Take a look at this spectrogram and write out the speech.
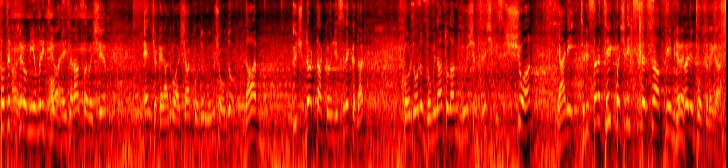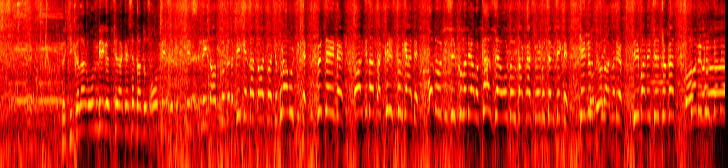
Patır kütür o minyonları O ittiriyorlar. ejderha savaşı en çok herhalde bu aşağı koridoru bulmuş oldu. Daha 3-4 dakika öncesine kadar koridorda dominant olan bir Lucian Thresh ikisi şu an yani Tristan'a tek başına ikisinin arasına atlayabiliyor. Evet. Öyle bir pozisyona geldi. Dakikalar 11'i gösteriyor arkadaşlar. Daha doğrusu 11 dakika içerisindeyiz. Alt koridorda bir kez daha savaş başlıyor. Bravo ultisi. Üzerinde arkadan da Crystal geldi. O da ultisini kullanıyor ama Kaze orada uzaklaşmayı başarabilecek mi? Kendi ultisini kullanıyor. Triban'ın canı çok az. Tommy. Buze'de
